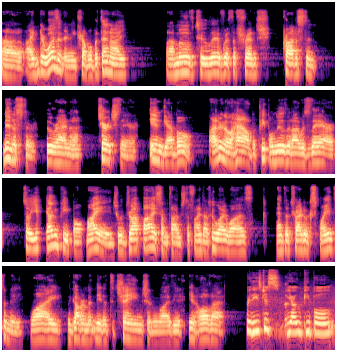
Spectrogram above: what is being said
uh, I, there wasn't any trouble. But then I uh, moved to live with a French Protestant minister who ran a church there in Gabon. I don't know how, but people knew that I was there. So young people my age would drop by sometimes to find out who I was and to try to explain to me why the government needed to change and why the you know all that. Were these just young people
